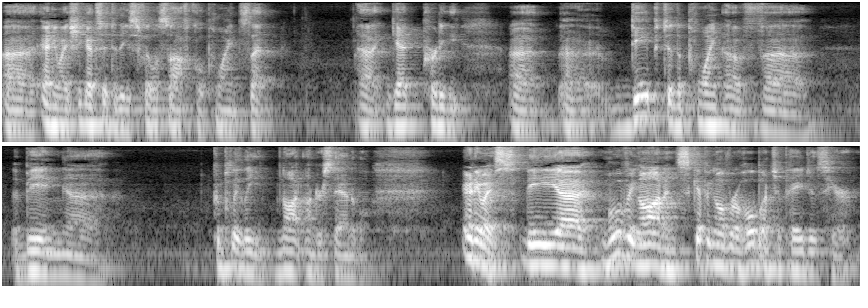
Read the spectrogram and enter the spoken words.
uh, anyway, she gets into these philosophical points that uh, get pretty uh, deep to the point of being completely not understandable. Anyways, the uh, moving on and skipping over a whole bunch of pages here.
